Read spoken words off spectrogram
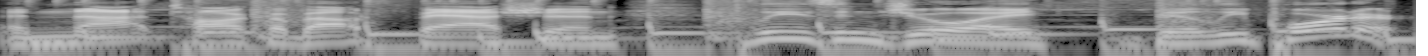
and not talk about fashion? Please enjoy Billy Porter.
